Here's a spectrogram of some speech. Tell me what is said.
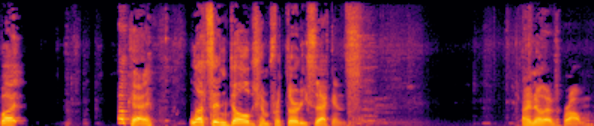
But, okay, let's indulge him for 30 seconds. I know that's a problem.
